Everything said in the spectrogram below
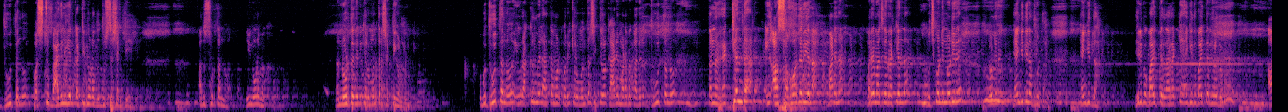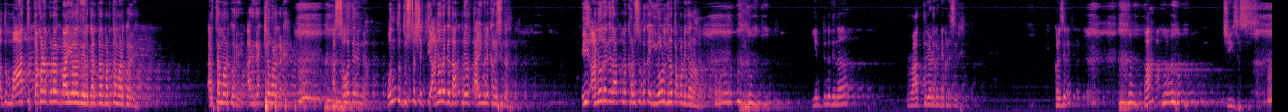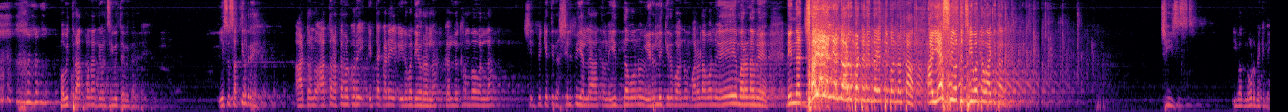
ದೂತನು ಫಸ್ಟ್ ಬಾಗಿಲಿಗೆ ಏನು ಕಟ್ಟಿದ್ ನೋಡೋದು ದುಷ್ಟ ಶಕ್ತಿ. ಅದು ಸುಡ್ತಾನ ಈಗ ನೋಡ್ಬೇಕು. ನಾನು ನೋಡ್ತಾ ಇದ್ದೀನಿ ಕೆಲವು ಮಂತ್ರ ಶಕ್ತಿಗಳು. ಒಬ್ಬ ದೂತನು ಇವ್ರ ಅಕ್ಕನ ಮೇಲೆ ಅರ್ಥ ಮಾಡ್ಕೊರಿ, ಕೆಲವು ಮಂತ್ರ ಶಕ್ತಿಗಳು ಕಾರ್ಯ ಮಾಡ್ಬೇಕಾದ್ರೆ ದೂತನು ತನ್ನ ರೆಕ್ಕೆಂದ ಆ ಸಹೋದರಿಯನ್ನ ಮಾಡೇನ ಮರೆ ಮಾಚಿನ ರೆಕ್ಕೆಂದ ಮುಚ್ಕೊಂಡಿದ್ ನೋಡಿರಿ? ನೋಡಿರಿ? ಹೆಂಗಿದ್ದೀನ ಧೂತ ಹೆಂಗಿದ್ದ? ಹಿರಿಬೇಕು ಬಾಯ್ತಿರ ಆ ರೆಕ್ಕೆ ಹೇಗಿದ್ದು ಬಾಯ್ತಿರ ಹೇಳ್ಬೇಕು. ಅದು ಮಾತು ತಗೊಂಡ ಕೂಡ ಬಾಯಿ ಹೇಳೋದಿಲ್ಲ ಅರ್ಥ ಅರ್ಥ ಮಾಡ್ಕೊರಿ. ಅರ್ಥ ಮಾಡ್ಕೊರಿ, ಆ ರೆಕ್ಕೆ ಒಳಗಡೆ. ಆ ಸಹೋದರಿನ ಒಂದು ದುಷ್ಟ ಶಕ್ತಿ ಅನಾರೋಗ್ಯದ ಆತ್ಮೆಯವರು ತಾಯಿ ಮೇಲೆ ಕಳಿಸಿದಾರೆ. ಈ ಅನಾರೋಗ್ಯದ ಆತ್ಮ ಕಳಿಸೋದಕ್ಕೆ ಏಳು ದಿನ ತಗೊಂಡಿದಾರ ಎಂಟನೇ ದಿನ ರಾತ್ರಿ ಎರಡು ಗಂಟೆ ಕಳಿಸಿರಿ. ಕಳಿಸಿರಿ? ಜೀಸಸ್. ಪವಿತ್ರ ಆತ್ಮನ ದೇವರ ಜೀವಿತವಿದ್ದಾರೆ. ಯೇಸು ಸತ್ತಿಲ್ರಿ? ಆಟನು ಆತನ ಅರ್ಥ ಮಾಡ್ಕೋರಿ, ಇಟ್ಟ ಕಡೆ ಇಡುವ ದೇವರಲ್ಲ, ಕಲ್ಲು ಕಂಬವಲ್ಲ, ಶಿಲ್ಪಿ ಕೆತ್ತಿದ ಶಿಲ್ಪಿ ಅಲ್ಲ ಆತನು ಇದ್ದವನು ಇರ್ಲಿಕ್ಕಿರುವನು ಮರಣವನು, ಏ ಮರಣವೇ, ನಿನ್ನ ಜಯ ಎಲ್ಲಿ ಎಂದು ಅರುಭಟ್ಟದಿಂದ ಎತ್ತಿ ಬಂದಂತ ಆ ಯೇಸು ಇವತ್ತು ಜೀವಂತವಾಗಿದ್ದಾನೆ. ಜೀಸಸ್, ಇವಾಗ ನೋಡ್ಬೇಕು ನೀ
